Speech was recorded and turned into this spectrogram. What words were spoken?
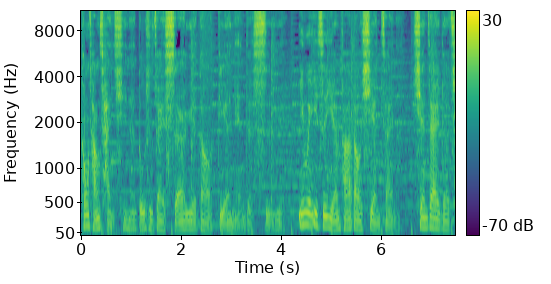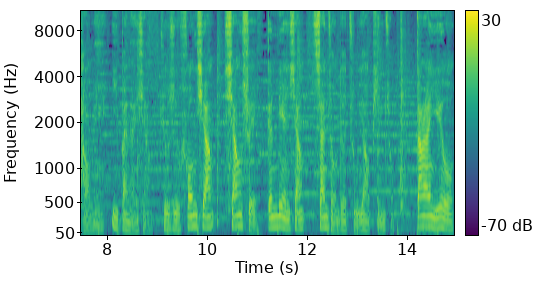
通常产期呢都是在十二月到第二年的四月，因为一直研发到现在呢。现在的草莓一般来讲就是丰香、香水跟恋香三种的主要品种，当然也有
